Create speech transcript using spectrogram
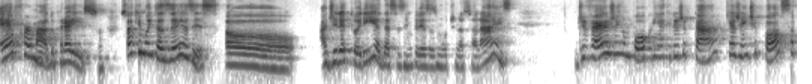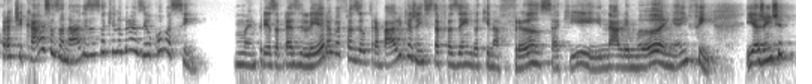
é formado para isso. Só que muitas vezes uh, a diretoria dessas empresas multinacionais divergem um pouco em acreditar que a gente possa praticar essas análises aqui no Brasil. Como assim? Uma empresa brasileira vai fazer o trabalho que a gente está fazendo aqui na França, aqui na Alemanha, enfim. E a gente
